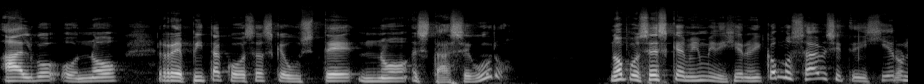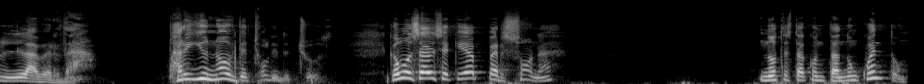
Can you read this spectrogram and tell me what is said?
algo o no repita cosas que usted no está seguro. No, pues es que a mí me dijeron, ¿y cómo sabes si te dijeron la verdad? How do you know if they told you the truth? ¿Cómo sabes si aquella persona no te está contando un cuento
